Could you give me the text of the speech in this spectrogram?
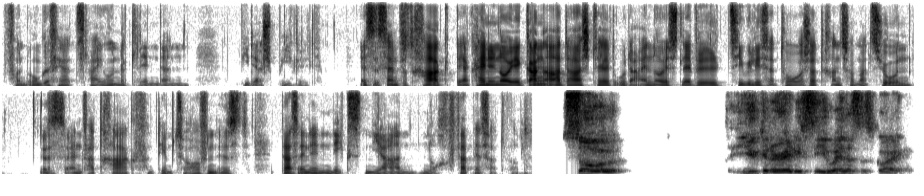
von ungefähr 200 Ländern widerspiegelt. Es ist ein Vertrag, der keine neue Gangart darstellt oder ein neues Level zivilisatorischer Transformation, Es ist ein Vertrag, von dem zu hoffen ist, dass in den nächsten Jahren noch verbessert wird. So you can already see where this is going.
